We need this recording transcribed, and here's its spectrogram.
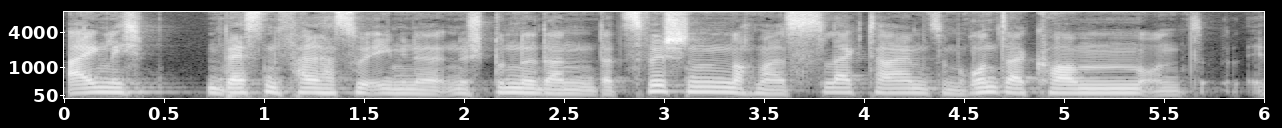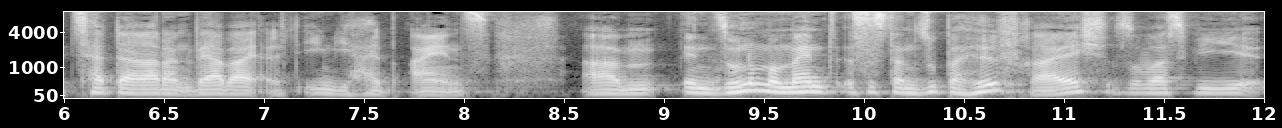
Eigentlich im besten Fall hast du irgendwie eine, eine Stunde dann dazwischen, nochmal Slack-Time zum Runterkommen und etc. Dann wäre bei halt irgendwie halb eins. Ähm, in so einem Moment ist es dann super hilfreich, sowas wie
